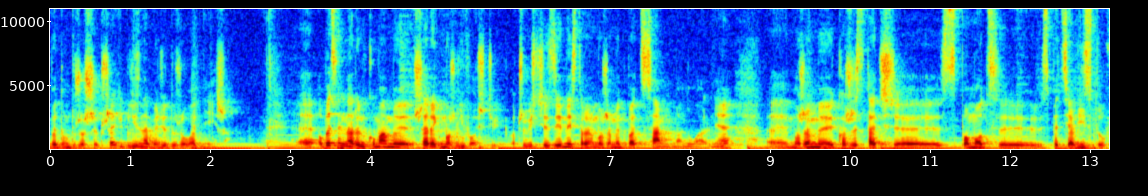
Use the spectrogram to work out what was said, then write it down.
będą dużo szybsze i blizna będzie dużo ładniejsza. E, obecnie na rynku mamy szereg możliwości. Oczywiście z jednej strony możemy dbać sami manualnie, e, możemy korzystać e, z pomocy specjalistów,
